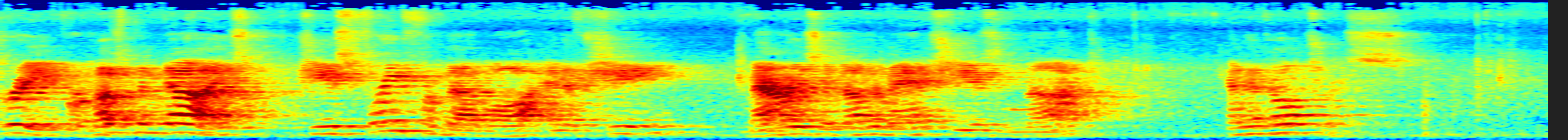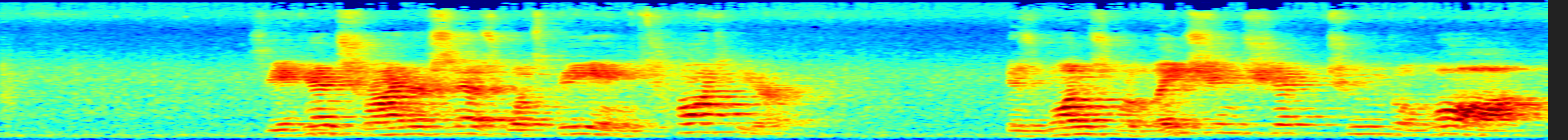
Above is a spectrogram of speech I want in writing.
3 If her husband dies, she is free from that law, and if she marries another man, she is not an adulteress. See, again, Schreiner says what's being taught here is one's relationship to the law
